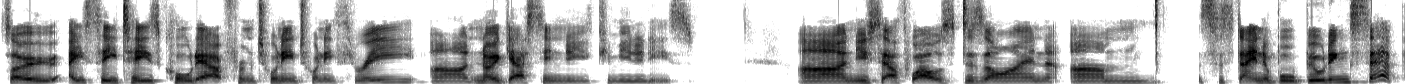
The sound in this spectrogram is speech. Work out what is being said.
So ACT's called out from 2023, uh, no gas in new communities. Uh, New South Wales Design um, Sustainable Building SEPP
